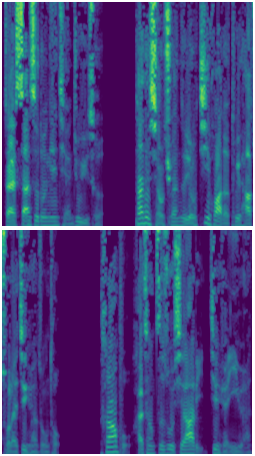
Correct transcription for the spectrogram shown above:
在三十多年前就预测，他的小圈子有计划的推他出来竞选总统。特朗普还曾资助希拉里竞选议员，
